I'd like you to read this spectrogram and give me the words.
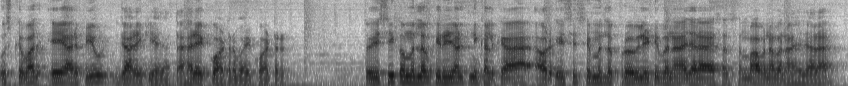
उसके बाद ए जारी किया जाता है हर एक क्वार्टर बाई क्वार्टर तो इसी को मतलब कि रिज़ल्ट निकल के आया और इसी से मतलब प्रोबेबिलिटी बनाया जा रहा है, ऐसा संभावना बनाया जा रहा है।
